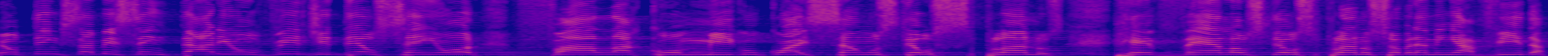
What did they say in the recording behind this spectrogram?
Eu tenho que saber sentar e ouvir de Deus, Senhor, fala comigo quais são os teus planos, revela os teus planos sobre a minha vida.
